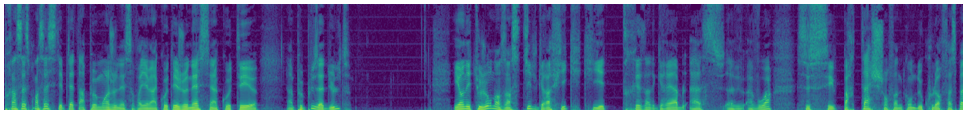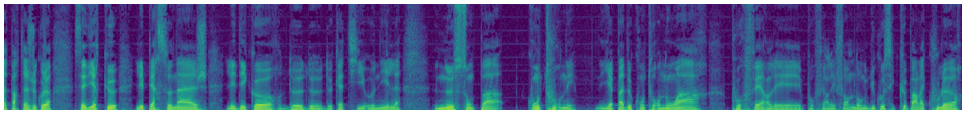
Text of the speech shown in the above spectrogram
Princesse Princesse c'était peut-être un peu moins jeunesse. Enfin il y avait un côté jeunesse et un côté un peu plus adulte. Et on est toujours dans un style graphique qui est très agréable à, voir. C'est- C'est par tâche en fin de compte de couleurs. Enfin, pas par tâche de couleurs, c'est-à-dire que les personnages, les décors de, de, de Cathy O'Neill ne sont pas contournés. Il n'y a pas de contour noir pour faire les, pour faire les formes. Donc, du coup, c'est que par la couleur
